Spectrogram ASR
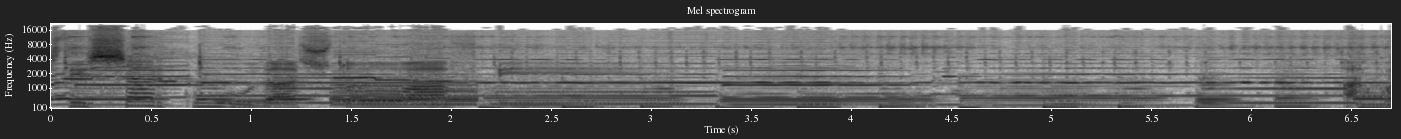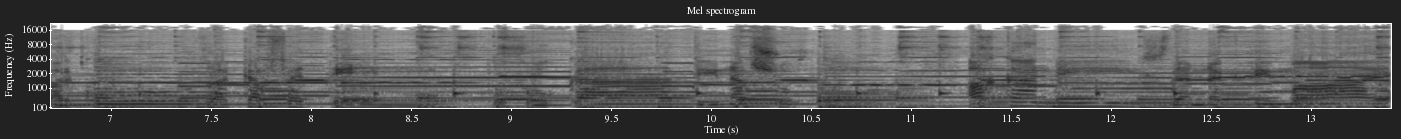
στη σαρκούδα στο αυτί αρκούδα καφετή που έχω κάτι να σου πω. Αχ κανείς δεν εκτιμάει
